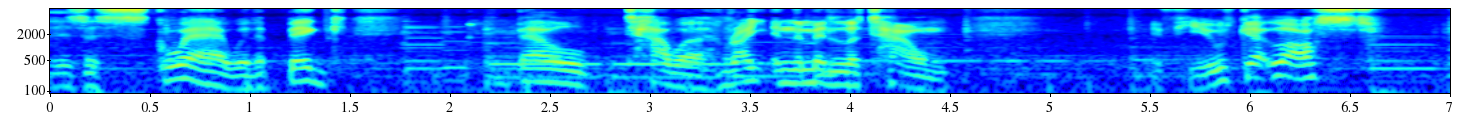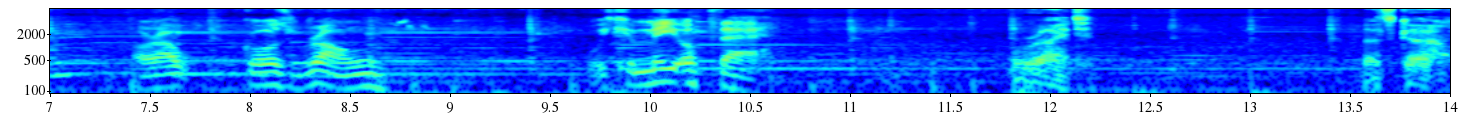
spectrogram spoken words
There's a square with a big bell tower right in the middle of town. If you get lost, or out goes wrong, we can meet up there. Right. Let's go.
